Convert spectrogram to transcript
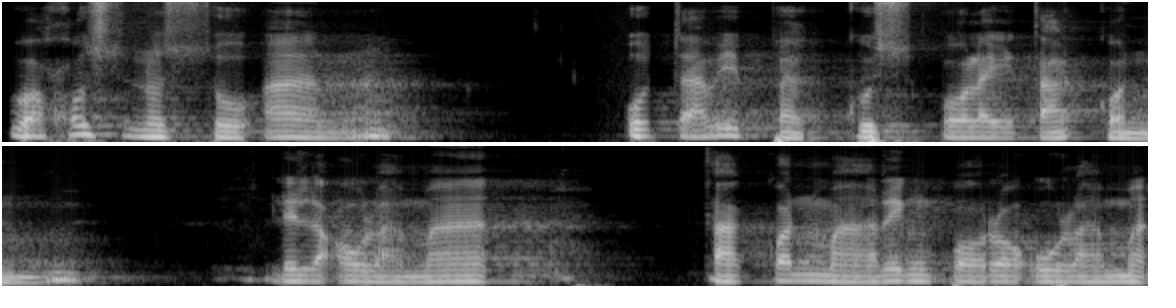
Wa husnus su'al utawi bagus oleh takon lil ulama takon maring poro ulama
